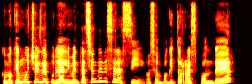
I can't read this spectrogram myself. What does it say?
como que mucho es de, pues la alimentación debe ser así, o sea, un poquito responder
